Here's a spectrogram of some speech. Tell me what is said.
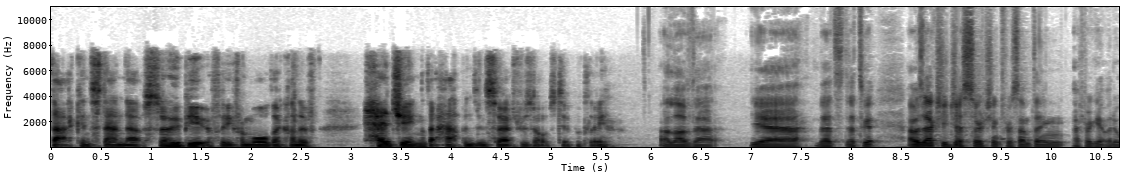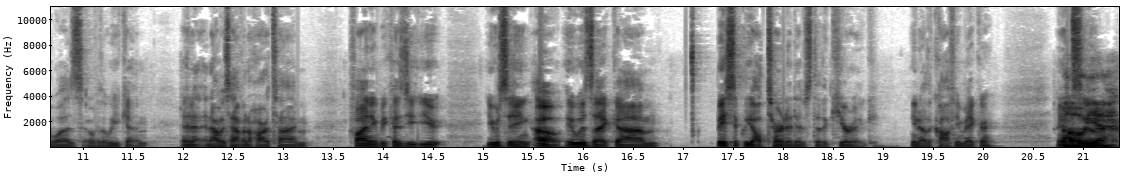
that can stand out so beautifully from all the kind of hedging that happens in search results typically. I love that. Yeah, that's that's good. I was actually just searching for something I forget what it was over the weekend, and and I was having a hard time finding because you you you were seeing oh, it was like um, basically alternatives to the Keurig, you know, the coffee maker. And oh so, yeah.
